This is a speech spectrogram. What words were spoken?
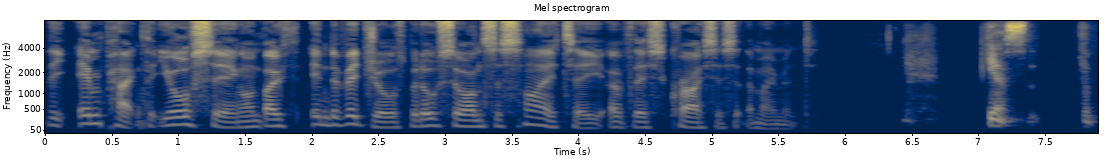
the impact that you're seeing on both individuals but also on society of this crisis at the moment? Yes, the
